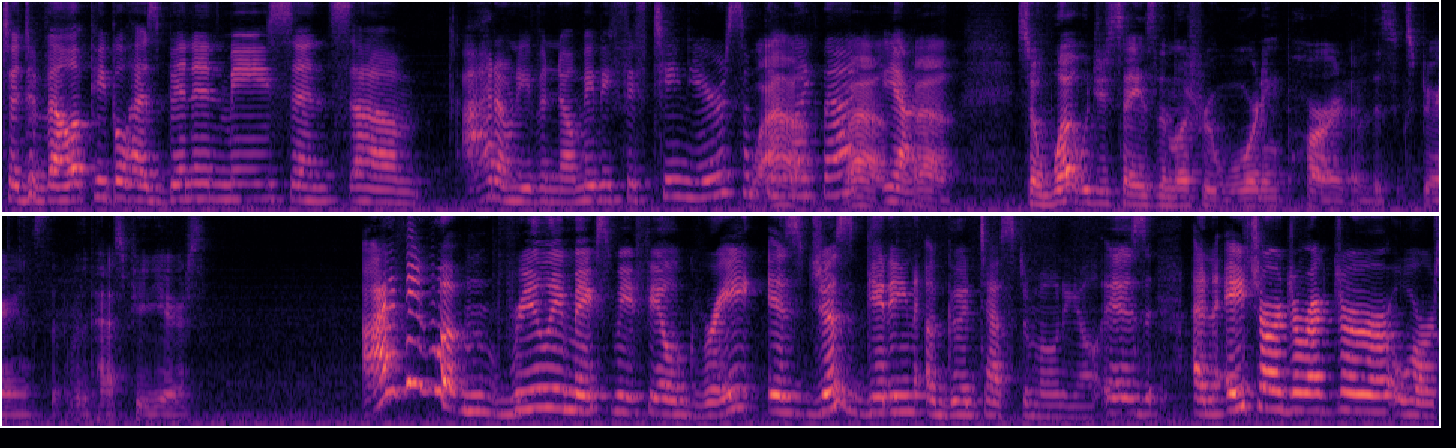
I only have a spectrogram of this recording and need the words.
to develop people has been in me since um, I don't even know, maybe 15 years, something wow, like that. Wow, yeah. wow. So, what would you say is the most rewarding part of this experience over the past few years? I think what really makes me feel great is just getting a good testimonial. Is an HR director or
